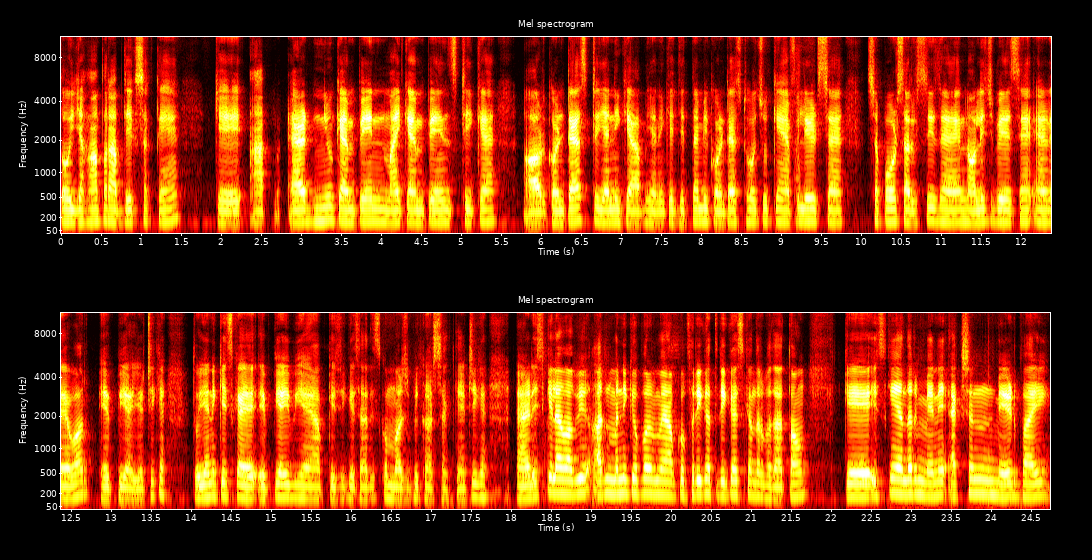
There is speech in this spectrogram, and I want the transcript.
तो यहाँ पर आप देख सकते हैं कि आप add new campaign my campaigns, ठीक है और कॉन्टेस्ट यानी कि आप, यानी कि जितने भी कॉन्टेस्ट हो चुके हैं एफिलेट्स हैं सपोर्ट सर्विसेज़ हैं नॉलेज बेस है एंड एवर एपीआई है, ठीक है? तो यानी कि इसका एपीआई भी है, आप किसी के साथ इसको मर्ज भी कर सकते हैं, ठीक है? एंड इसके अलावा अभी अर्न मनी के ऊपर मैं आपको फ्री का तरीका इसके अंदर बताता हूँ कि इसके अंदर मैंने एक्शन मेड बाई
